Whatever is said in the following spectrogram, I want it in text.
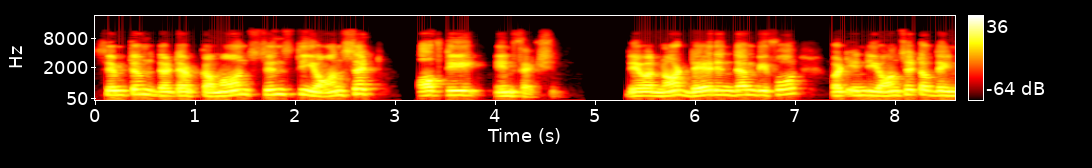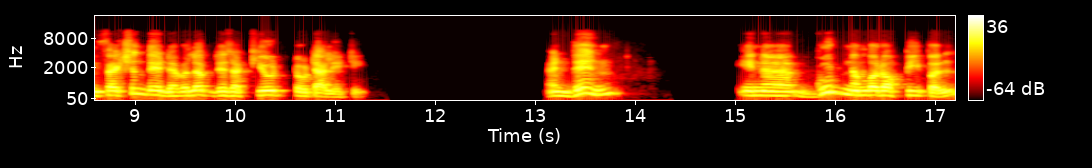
Symptoms that have come on since the onset of the infection. They were not there in them before, but in the onset of the infection, they developed this acute totality. And then, in a good number of people,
